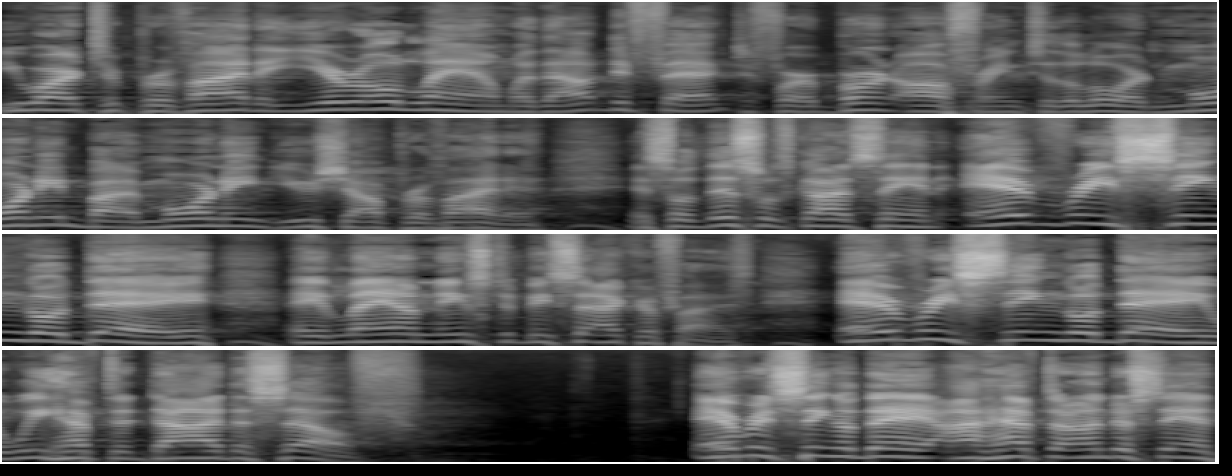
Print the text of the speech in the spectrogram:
you are to provide a year old lamb without defect for a burnt offering to the Lord. Morning by morning you shall provide it. And so this was God saying, every single day a lamb needs to be sacrificed. Every single day we have to die to self. Every single day, I have to understand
